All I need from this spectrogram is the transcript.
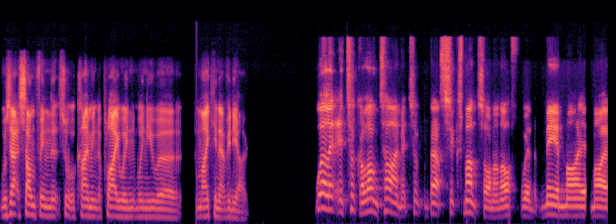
was that something that sort of came into play when when you were making that video? Well, it, it took a long time. It took about six months on and off with me and my my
